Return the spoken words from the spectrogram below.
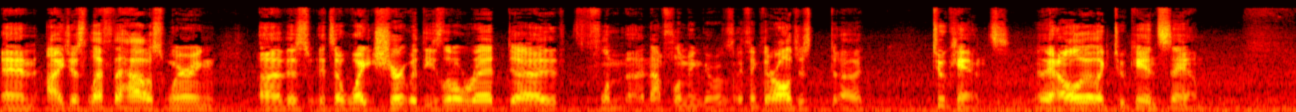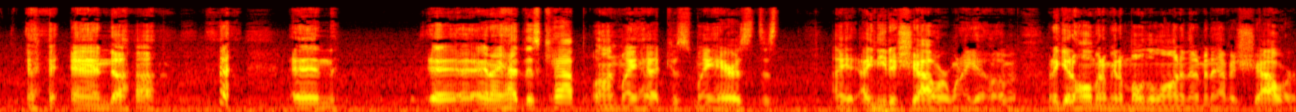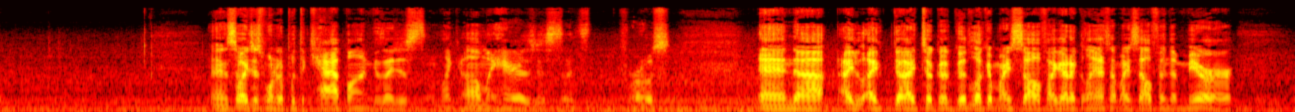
And I just left the house wearing uh, this. It's a white shirt with these little red, uh, flam- uh, not flamingos. I think they're all just uh, toucans. Yeah, all like toucan Sam. and uh, and and I had this cap on my head because my hair is just. I, I need a shower when I get home. When I get home, and I'm going to mow the lawn, and then I'm going to have a shower. And so I just wanted to put the cap on because I just I'm like, oh, my hair is just it's gross. And uh, I, I I took a good look at myself. I got a glance at myself in the mirror,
